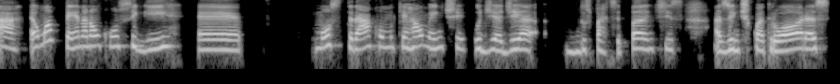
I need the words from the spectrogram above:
Ah, é uma pena não conseguir é, mostrar como que é realmente o dia a dia dos participantes, as 24 horas.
